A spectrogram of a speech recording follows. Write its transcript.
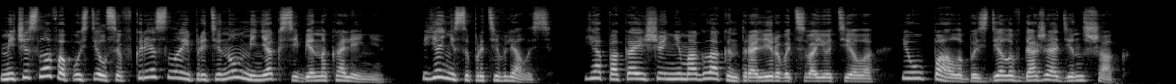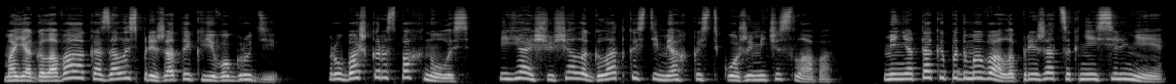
Мечислав опустился в кресло и притянул меня к себе на колени. Я не сопротивлялась. Я пока еще не могла контролировать свое тело и упала бы, сделав даже один шаг. Моя голова оказалась прижатой к его груди. Рубашка распахнулась, и я ощущала гладкость и мягкость кожи Мечислава. Меня так и подмывало прижаться к ней сильнее,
